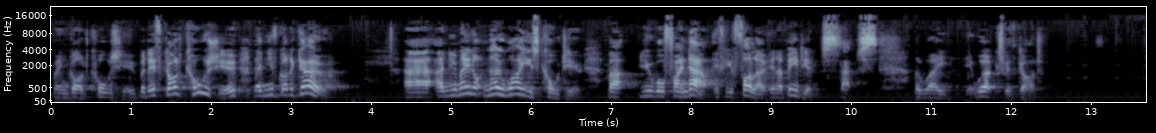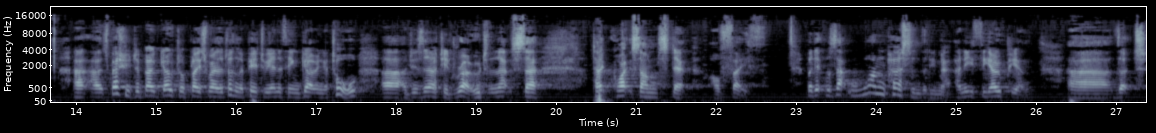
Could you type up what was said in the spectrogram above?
when God calls you. But if God calls you, then you've got to go. Uh, and you may not know why he's called you, but you will find out if you follow in obedience. That's the way it works with God. Uh, uh especially to go to a place where there doesn't appear to be anything going at all, uh, a deserted road, then that's uh, take quite some step of faith. But it was that one person that he met, an Ethiopian, uh, that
